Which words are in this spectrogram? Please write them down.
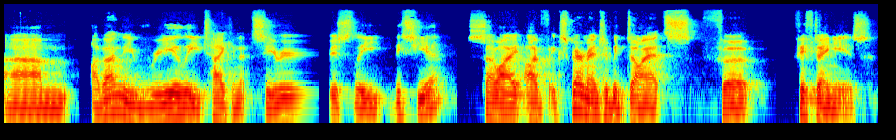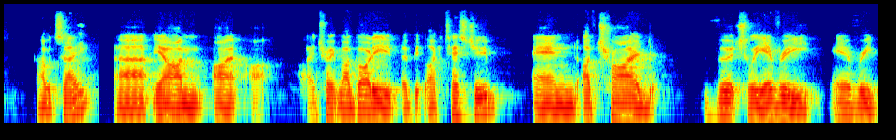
um, I've only really taken it seriously this year. So I, have experimented with diets for 15 years, I would say. Uh, you know, I'm, I, I treat my body a bit like a test tube, and I've tried virtually every every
